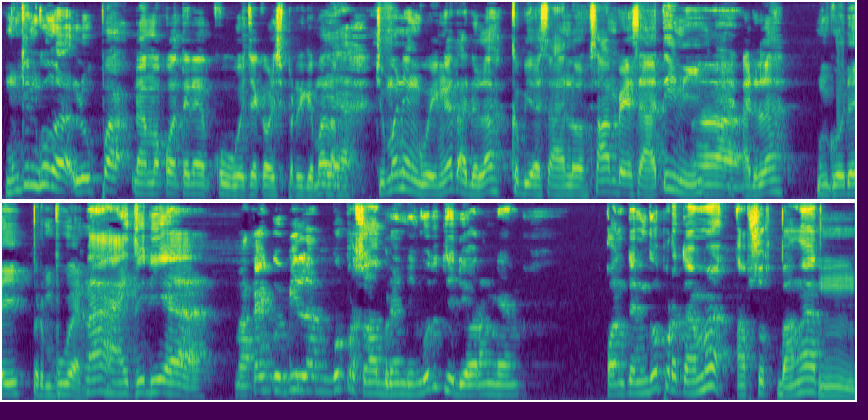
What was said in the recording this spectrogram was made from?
mungkin gue nggak lupa nama kontennya aku gue cek kalau sepertiga malam. Iya. Cuman yang gue ingat adalah kebiasaan lo sampai saat ini Ah. adalah menggodai perempuan. Nah itu dia Makanya gue bilang Gue personal branding gue tuh jadi orang yang Konten gue pertama absurd banget Hmm.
